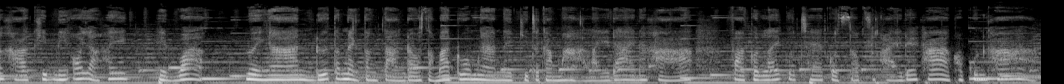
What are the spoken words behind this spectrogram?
นะคะ คลิปนี้อ้ออยากให้เห็นว่า หน่วยงานหรือตำแหน่งต่างๆ เราสามารถร่วมงานในกิจกรรมมหาลัยได้นะคะ ฝากกดไลค์ กดแชร์ กด Subscribe ด้วยค่ะ ขอบคุณค่ะ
